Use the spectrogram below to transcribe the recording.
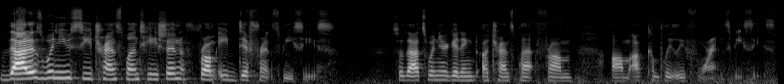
That is when you see transplantation from a different species. So that's when you're getting a transplant from um, a completely foreign species.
